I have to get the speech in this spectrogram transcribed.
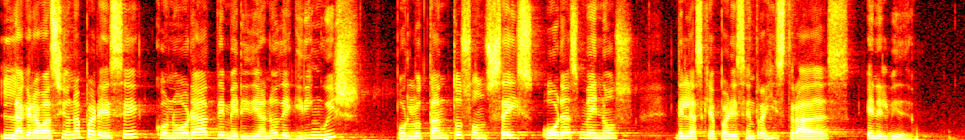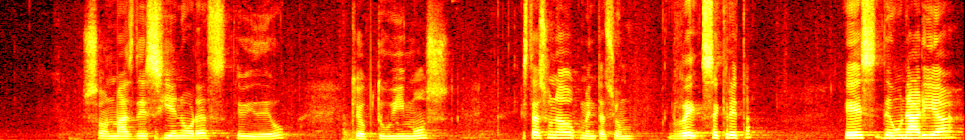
La grabación aparece con hora de meridiano de Greenwich, por lo tanto son seis horas menos de las que aparecen registradas en el video. Son más de 100 horas de video que obtuvimos. Esta es una documentación secreta, es de un área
